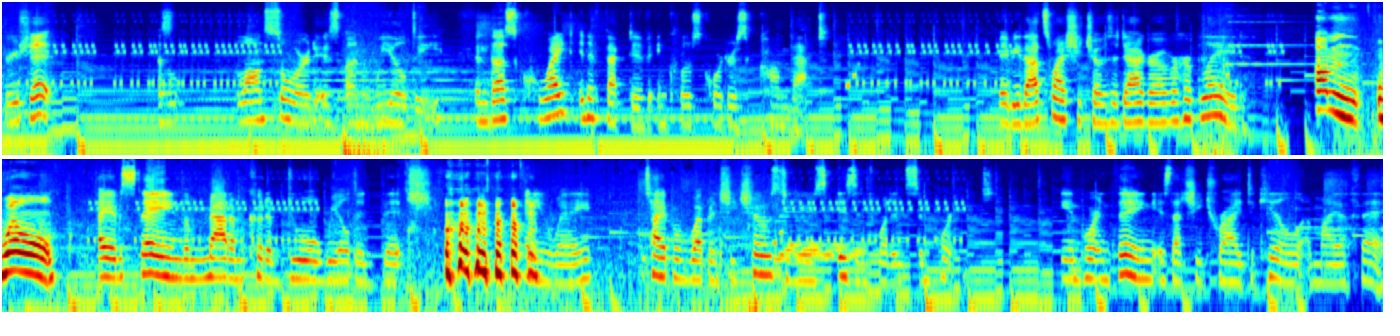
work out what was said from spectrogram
True shit. As Lan's sword is unwieldy, and thus quite ineffective in close quarters combat. Maybe that's why she chose a dagger over her blade. um well I am saying the madam could have dual wielded bitch. anyway, the type of weapon she chose to use isn't what is important. The important thing is that she tried to kill Maya Fey.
